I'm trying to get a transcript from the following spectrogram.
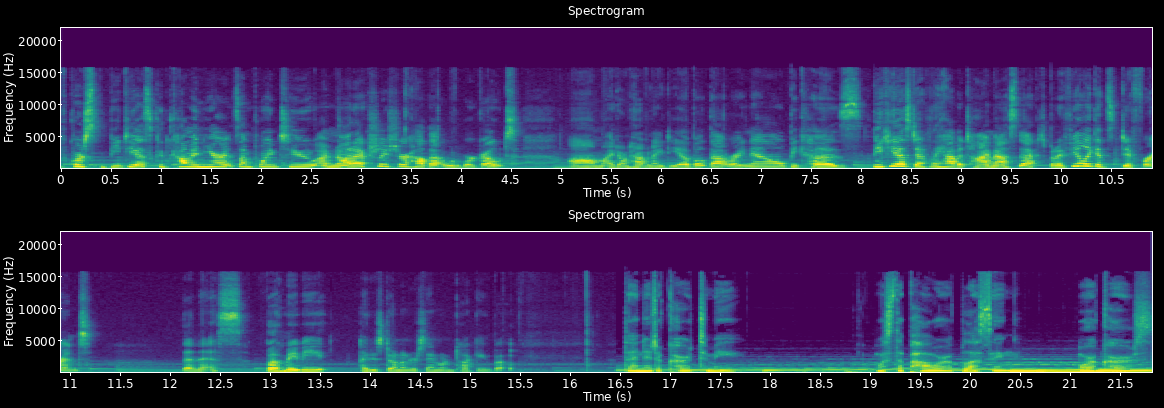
Of course, BTS could come in here at some point too. I'm not actually sure how that would work out. Um, I don't have an idea about that right now because BTS definitely have a time aspect, but I feel like it's different than this. But maybe I just don't understand what I'm talking about. Then it occurred to me was the power a blessing or a curse?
